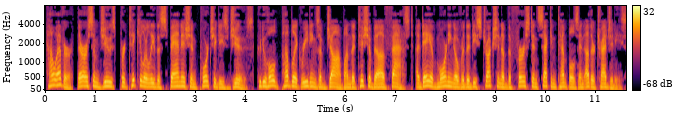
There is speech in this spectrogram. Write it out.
However, there are some Jews, particularly the Spanish and Portuguese Jews, who do hold public readings of Job on the Tisha B'Av fast a day of mourning over the destruction of the First and Second Temples and other tragedies.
